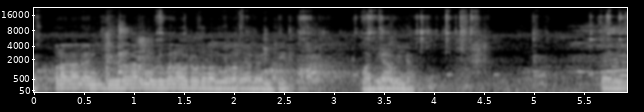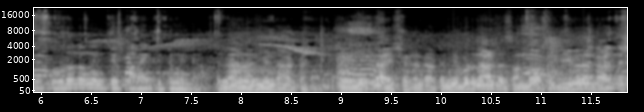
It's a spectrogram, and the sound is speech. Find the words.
എത്ര കാലം എന്റെ ജീവിതകാലം മുഴുവൻ അവരോട് നന്ദി പറഞ്ഞാലും എനിക്ക് മതിയാവില്ല. എനിക്ക് കൂടുതലൊന്നും എനിക്ക് പറയാൻ കിട്ടുന്നില്ല. എല്ലാ നന്മ ഉണ്ടാകട്ടെ. എല്ലാ ഐശ്വര്യം ഉണ്ടാകട്ടെ. ഇനി ഇവിടുന്ന് ആളുടെ സന്തോഷ ജീവിതം ഉണ്ടാകട്ടെ.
